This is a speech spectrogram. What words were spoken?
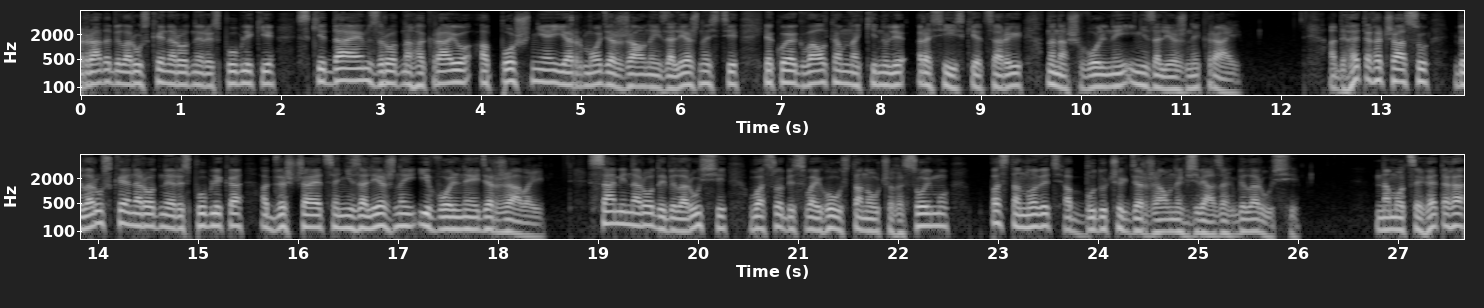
рада беларускай народнай рэспублікі скідаем з роднага краю апошняе ярмо дзяржаўнай залежнасці якое гвалтам накінулі расійскія цары на наш вольны і незалежны край. Ад гэтага часу беларуская народная рэспубліка абвяшчаецца незалежнай і вольнай дзяржавай. Самі народы беларусі у асобе свайго ўстаноўчага сойму пастановяць аб будучых дзяржаўных звязах беларусі На моцы гэтага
